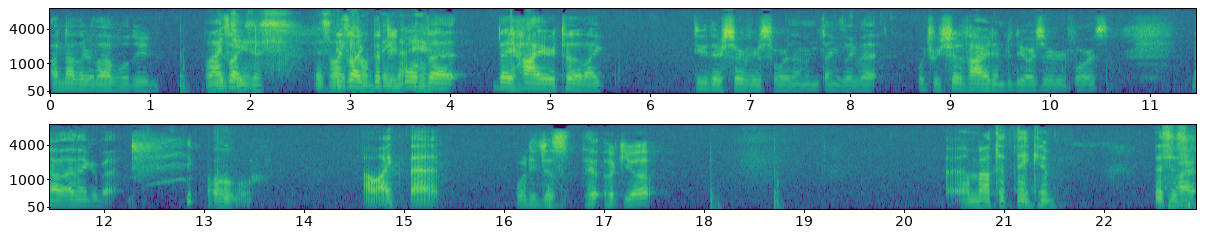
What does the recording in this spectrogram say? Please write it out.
another level, dude. Like He's like- Jesus is like he's like the people air. that they hire to like do their servers for them and things like that. Which we should have hired him to do our server for us. Now that I think about it. Oh, I like that. Would he just hook you up? I'm about to thank him. This is I,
